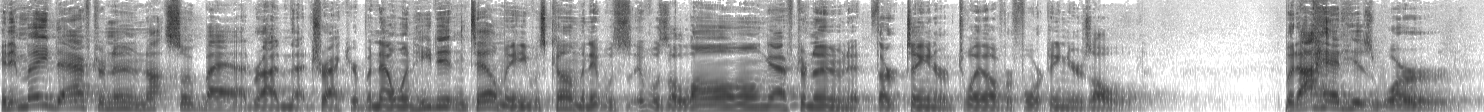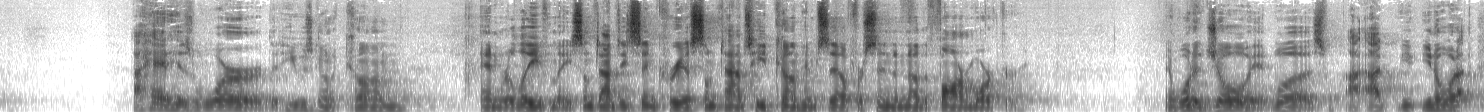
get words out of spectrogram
And it made the afternoon not so bad riding that tractor. But now when he didn't tell me he was coming, it was it was a long afternoon at thirteen or twelve or fourteen years old. But I had his word. I had his word that he was going to come and relieve me. Sometimes he'd send Chris, sometimes he'd come himself or send another farm worker. And what a joy it was. I, I you know what? I,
